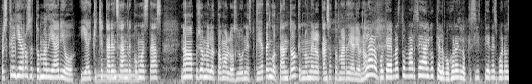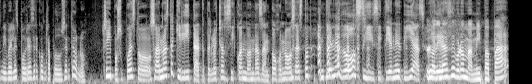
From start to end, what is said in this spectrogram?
pero es que el hierro se toma diario y hay que checar en sangre cómo estás. No, pues yo me lo tomo los lunes, porque ya tengo tanto que no me lo alcanza a tomar diario, ¿no? Claro, porque además tomarse algo que a lo mejor en lo que sí tienes buenos niveles podría ser contraproducente o no. Sí, por supuesto. O sea, no es tequilita que te lo echas así cuando andas de antojo. No, o sea, esto tiene dosis y tiene días. lo dirás de broma. Mi papá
